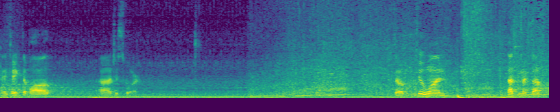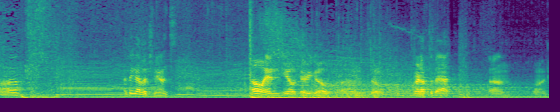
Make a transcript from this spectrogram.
And take the ball uh, to score. So, 2-1. That's myself. Uh, I think I have a chance. Oh, and, you know, there you go. Um, so, right off the bat, um, on.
